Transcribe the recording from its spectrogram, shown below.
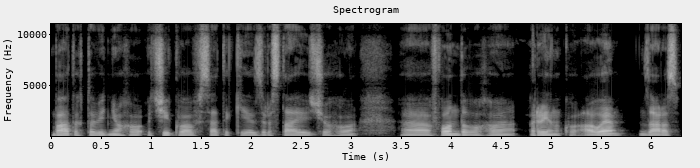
багато хто від нього очікував все-таки зростаючого фондового ринку. Але зараз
